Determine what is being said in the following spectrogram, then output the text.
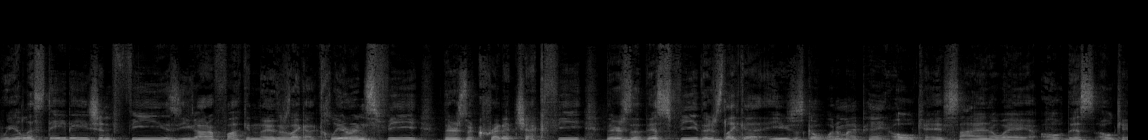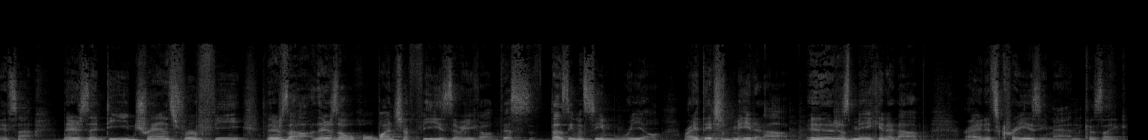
real estate agent fees. You gotta fucking there's like a clearance fee. There's a credit check fee. There's a this fee. There's like a you just go. What am I paying? Oh, okay, sign away. Oh, this okay, sign. There's a deed transfer fee. There's a there's a whole bunch of fees where you go. This doesn't even seem real, right? They just made it up. They're just making it up right? It's crazy, man. Because like,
